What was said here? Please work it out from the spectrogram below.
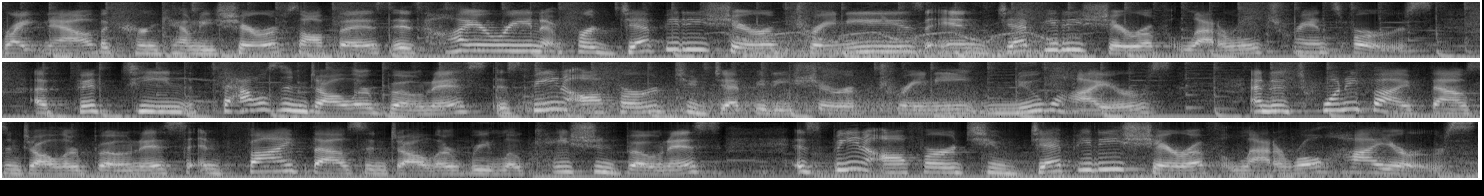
Right now, the Kern County Sheriff's Office is hiring for Deputy Sheriff trainees and Deputy Sheriff lateral transfers. A $15,000 bonus is being offered to Deputy Sheriff trainee new hires and a $25,000 bonus and $5,000 relocation bonus is being offered to Deputy Sheriff lateral hires.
